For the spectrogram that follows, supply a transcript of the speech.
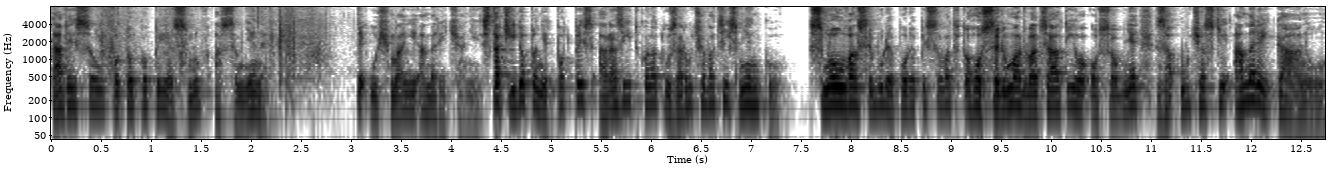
Tady jsou fotokopie smluv a směnek. Ty už mají američani. Stačí doplnit podpis a razítko na tu zaručovací směnku. Smlouva se bude podepisovat toho 27. osobně za účasti Amerikánů.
